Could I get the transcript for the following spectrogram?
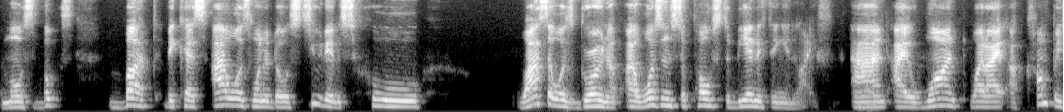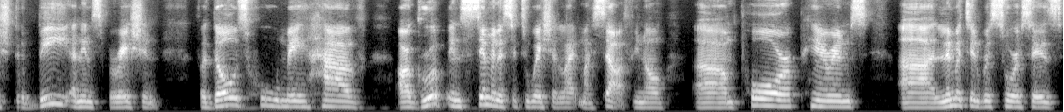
the most books, but because I was one of those students who, whilst I was growing up, I wasn't supposed to be anything in life. And I want what I accomplished to be an inspiration for those who may have or grew up in similar situation like myself, you know, um, poor parents, uh, limited resources,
